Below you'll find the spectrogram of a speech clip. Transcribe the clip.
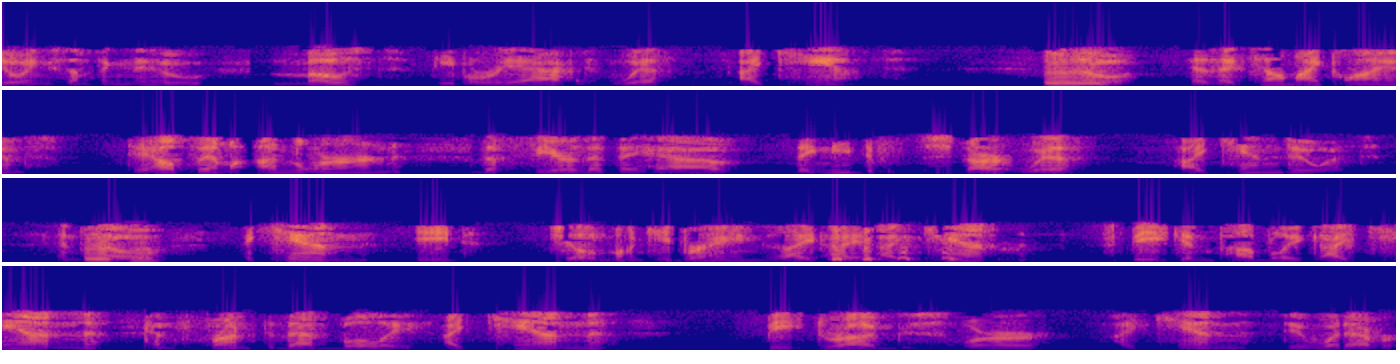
doing something new, most people react with "I can't." Mm. So, as I tell my clients, to help them unlearn the fear that they have, they need to start with "I can do it," and so Mhm. I can eat chilled monkey brains. I I, I can speak in public. I can confront that bully. I can beat drugs, or I can do whatever.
